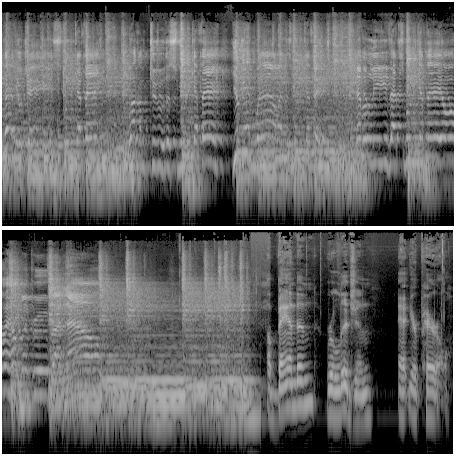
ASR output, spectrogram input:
Paleo J Smoothie Cafe. Welcome to the Smoothie Cafe. You get well at the Smoothie Cafe. Never leave that Smoothie Cafe or help improve right now. Abandon religion at your peril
